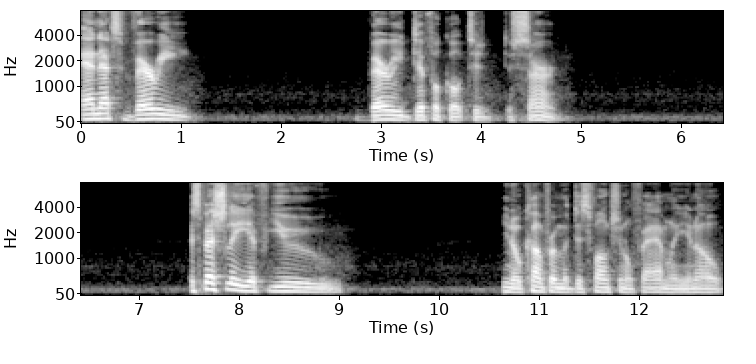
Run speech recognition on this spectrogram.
And that's very, very difficult to discern. Especially if you, you know, come from a dysfunctional family, you know.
